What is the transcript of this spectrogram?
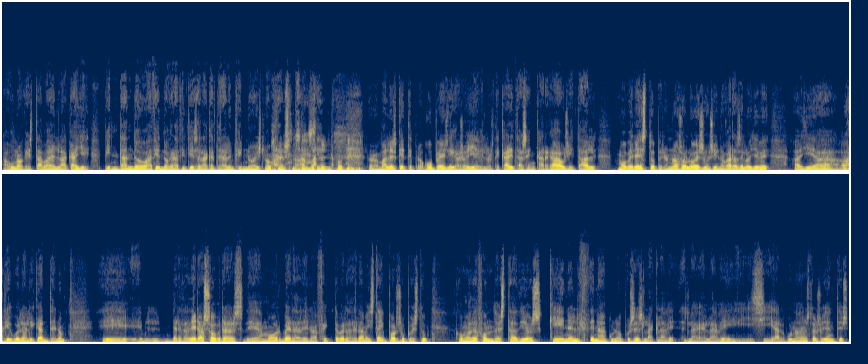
a uno que estaba en la calle pintando, haciendo grafitis en la catedral, en fin, no es lo más normal, ¿no? Lo normal es que te preocupes, digas, oye, los de Cáritas encargados y tal, mover esto, pero no solo eso, sino que ahora se lo lleve allí a, a Orihuela Alicante ¿no? Eh, verdaderas obras de amor, verdadero afecto, verdadera amistad y por supuesto como de fondo está Dios, que en el cenáculo pues es la clave, es la clave y si alguno de nuestros oyentes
